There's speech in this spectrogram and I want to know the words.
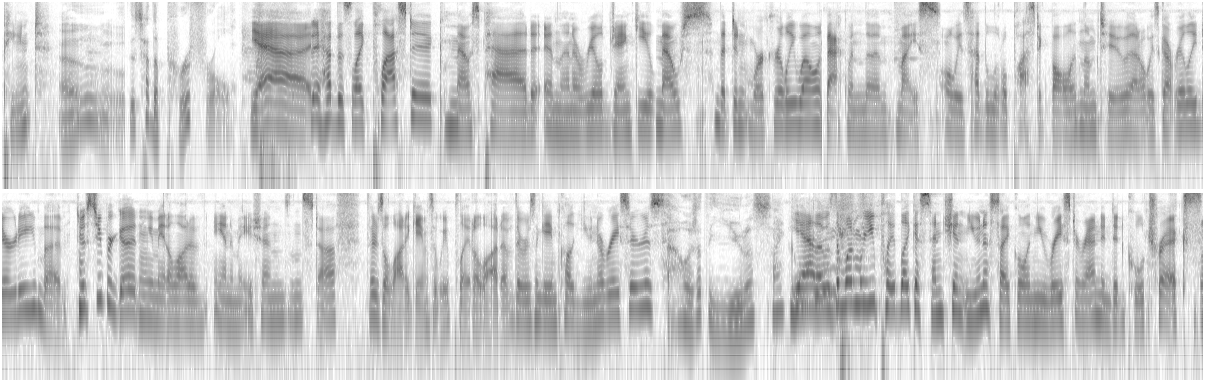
Paint. Oh, this had the peripheral. Yeah, it had this like plastic mouse pad and then a real janky mouse that didn't work really well back when the mice always had the little plastic ball in them too. That always got really dirty, but it was super good and we made a lot of animations and stuff. There's a lot of games that we played a lot of. There was a game called Uniracers. Oh, is that the unicycle? Yeah, that was the one where you played like a sentient unicycle and you raced around and did cool tricks.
